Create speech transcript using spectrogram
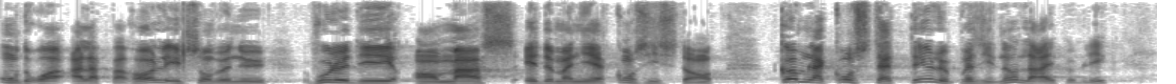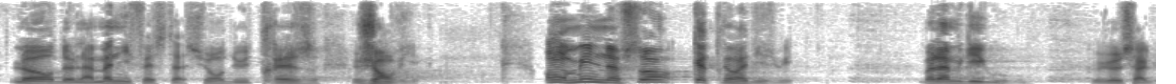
ont droit à la parole. Ils sont venus vous le dire en masse et de manière consistante, comme l'a constaté le président de la République lors de la manifestation du 13 janvier. En 1998, Madame Guigou, que je salue,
